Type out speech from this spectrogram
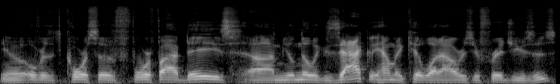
You know, over the course of four or five days, um, you'll know exactly how many kilowatt hours your fridge uses.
